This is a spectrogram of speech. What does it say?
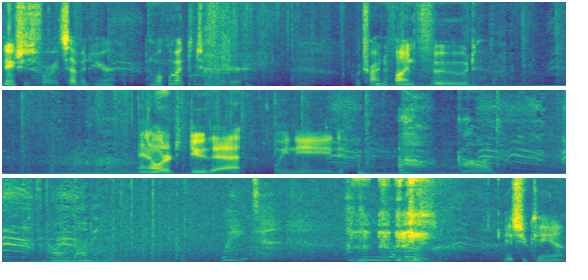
Ignatius487 here, and welcome back to Tomb Raider. We're trying to find food. And in order to do that, we need... Oh, God. What's going on here? Wait. I can use that. Yes, you can.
